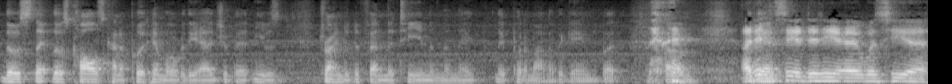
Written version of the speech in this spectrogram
those th- those calls kind of put him over the edge a bit, and he was trying to defend the team, and then they they put him out of the game. But um, I again- didn't see it. Did he? Uh, was he? Uh,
